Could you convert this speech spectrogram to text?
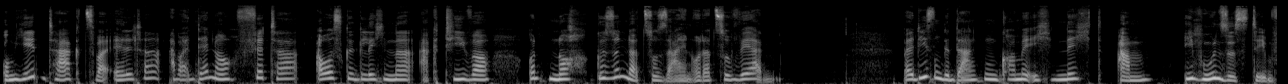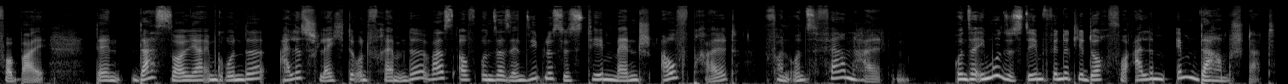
um jeden Tag zwar älter, aber dennoch fitter, ausgeglichener, aktiver und noch gesünder zu sein oder zu werden? Bei diesen Gedanken komme ich nicht am Immunsystem vorbei, denn das soll ja im Grunde alles Schlechte und Fremde, was auf unser sensibles System Mensch aufprallt, von uns fernhalten. Unser Immunsystem findet jedoch vor allem im Darm statt.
